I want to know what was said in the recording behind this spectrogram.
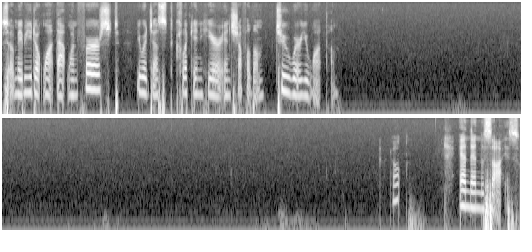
So maybe you don't want that one first. You would just click in here and shuffle them to where you want them. And then the size.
